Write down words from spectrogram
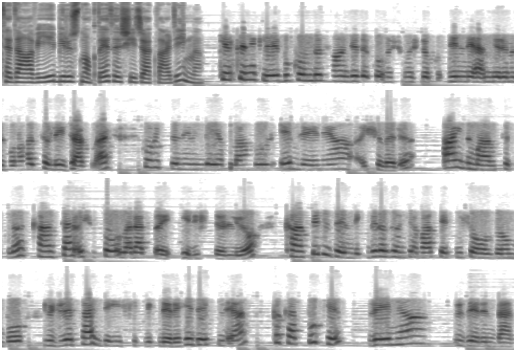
tedaviyi bir üst noktaya taşıyacaklar değil mi? Kesinlikle bu konuda önce de konuşmuştuk. Dinleyenlerimiz bunu hatırlayacaklar. Covid döneminde yapılan bu mRNA aşıları aynı mantıkla kanser aşısı olarak da geliştiriliyor. Kanser üzerindeki biraz önce bahsetmiş olduğum bu hücresel değişiklikleri hedefleyen fakat bu kez RNA üzerinden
